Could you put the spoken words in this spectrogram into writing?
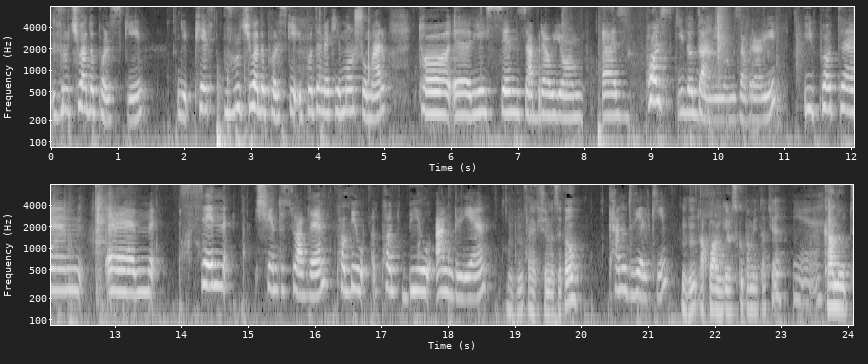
wróciła do Polski. Nie, pierw wróciła do Polski i potem jak jej mąż umarł, to e, jej syn zabrał ją e, z Polski do Danii ją zabrali. I potem em, syn Świętosławy pobił, podbił Anglię, Mhm. A jak się nazywał? Kanut Wielki. Mhm. A po angielsku pamiętacie? Nie. Canute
